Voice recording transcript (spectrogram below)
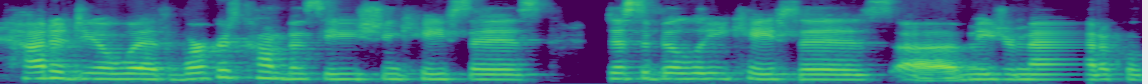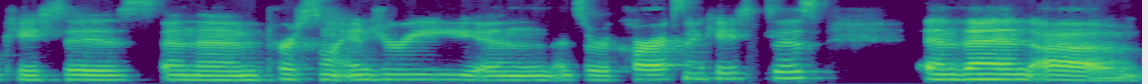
how to deal with workers' compensation cases, disability cases, uh, major medical cases, and then personal injury and, and sort of car accident cases. And then um,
